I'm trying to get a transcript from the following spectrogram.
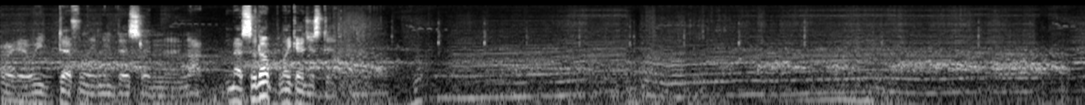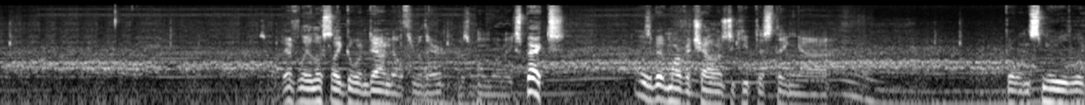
Okay, we definitely need this and uh, not mess it up like I just did. Definitely looks like going downhill through there, as one would expect. It was a bit more of a challenge to keep this thing uh, going smoothly.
